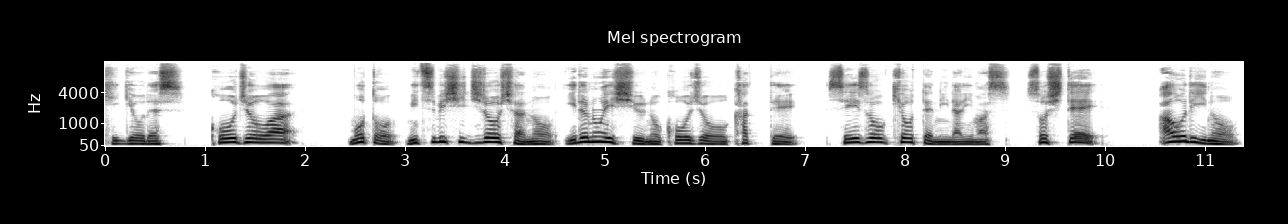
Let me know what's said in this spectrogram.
企業です。工場は元三菱自動車のイルノイ州の工場を買って製造拠点になります。そしてアウディの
